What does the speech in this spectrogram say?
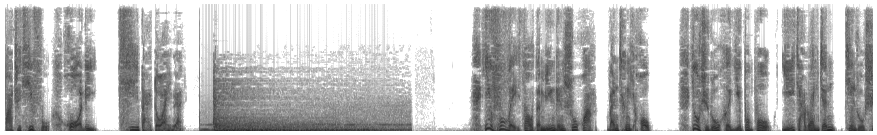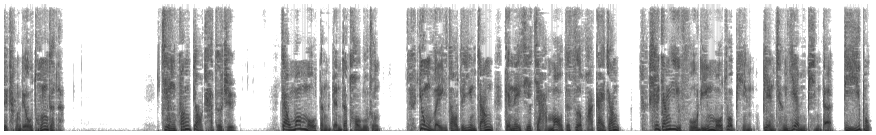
八十七幅，获利。七百多万元，一幅伪造的名人书画完成以后，又是如何一步步以假乱真进入市场流通的呢？警方调查得知，在汪某等人的套路中，用伪造的印章给那些假冒的字画盖章，是将一幅临摹作品变成赝品的第一步。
